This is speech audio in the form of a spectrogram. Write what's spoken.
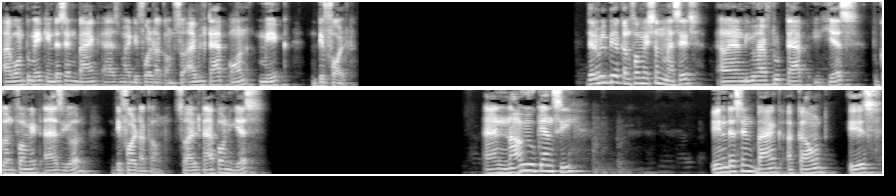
I want to make IndusInd Bank as my default account. So I will tap on make default. There will be a confirmation message and you have to tap yes to confirm it as your default account. So I'll tap on yes. And now you can see IndusInd Bank account is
